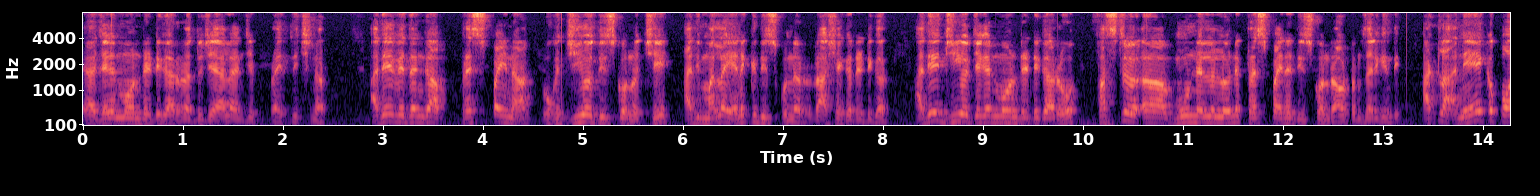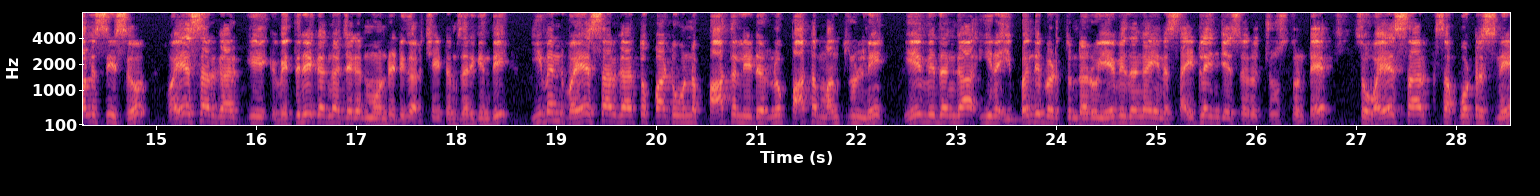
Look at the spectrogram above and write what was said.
జగన్మోహన్ రెడ్డి గారు రద్దు చేయాలని చెప్పి ప్రయత్నించినారు. అదే విధంగా ప్రెస్ పైన ఒక జియో తీసుకొని వచ్చి అది మళ్ళా వెనక్కి తీసుకున్నారు రాజశేఖర్ రెడ్డి గారు. అదే జియో జగన్మోహన్ రెడ్డి గారు ఫస్ట్ మూడు నెలల్లోనే ప్రెస్ పైన తీసుకొని రావటం జరిగింది. అట్లా అనేక పాలసీస్ వైఎస్ఆర్ గారికి వ్యతిరేకంగా జగన్మోహన్ రెడ్డి గారు చేయటం జరిగింది. ఈవెన్ వైఎస్ఆర్ గారితో పాటు ఉన్న పాత లీడర్లు పాత మంత్రుల్ని ఏ విధంగా ఈయన ఇబ్బంది పెడుతున్నారు ఏ విధంగా ఈయన సైడ్ లైన్ చేశారో చూస్తుంటే సో వైఎస్ఆర్ సపోర్టర్స్ని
